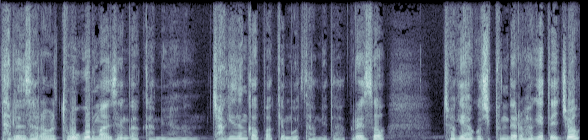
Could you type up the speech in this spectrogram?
다른 사람을 도구로만 생각하면 자기 생각밖에 못 합니다. 그래서 자기 하고 싶은 대로 하게 되죠?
